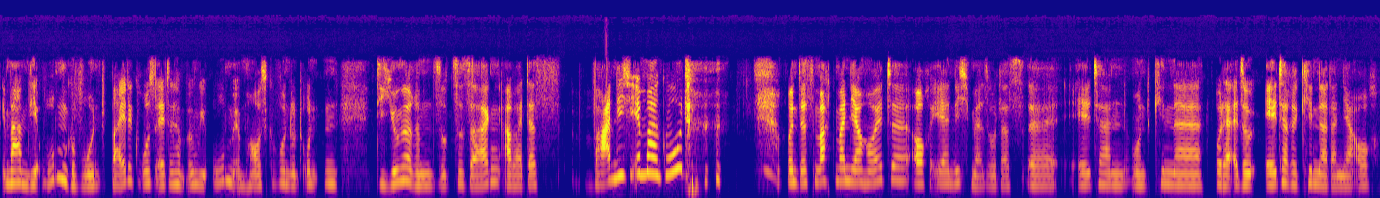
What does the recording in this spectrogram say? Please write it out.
immer haben die oben gewohnt. Beide Großeltern haben irgendwie oben im Haus gewohnt und unten die Jüngeren sozusagen. Aber das war nicht immer gut. Und das macht man ja heute auch eher nicht mehr so, dass äh, Eltern und Kinder oder also ältere Kinder dann ja auch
